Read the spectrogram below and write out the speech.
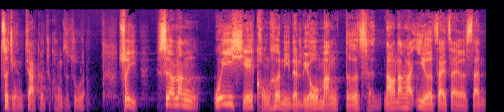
这几年价格就控制住了。所以是要让威胁恐吓你的流氓得逞，然后让他一而再再而三，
